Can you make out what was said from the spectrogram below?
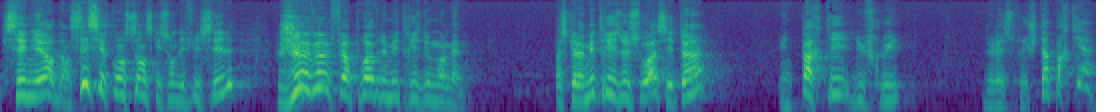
Seigneur, dans ces circonstances qui sont difficiles, je veux faire preuve de maîtrise de moi-même Parce que la maîtrise de soi, c'est un, une partie du fruit de l'esprit. Je t'appartiens.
